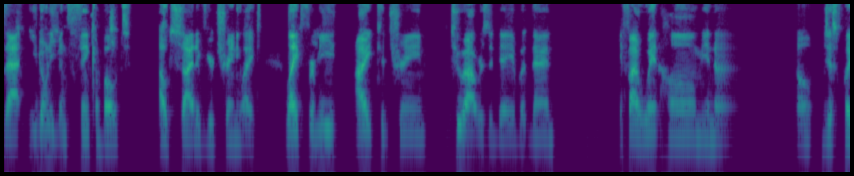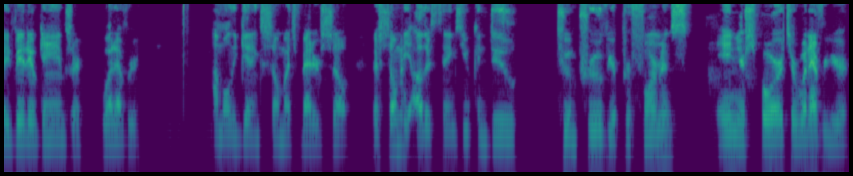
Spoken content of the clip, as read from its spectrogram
that you don't even think about outside of your training. Like like for me, I could train two hours a day, but then if I went home, you know, just played video games or whatever, I'm only getting so much better. So there's so many other things you can do to improve your performance in your sport or whatever your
